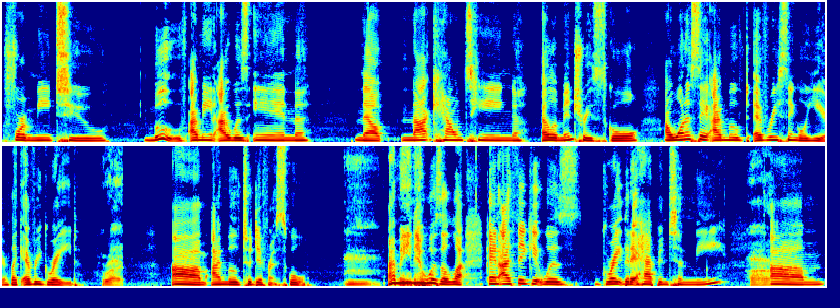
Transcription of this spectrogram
for me to move. I mean, I was in now not counting elementary school. I want to say I moved every single year, like every grade. Right. Um, I moved to a different school. Mm. I mean, it was a lot, and I think it was great that it happened to me. Uh-huh. Um,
